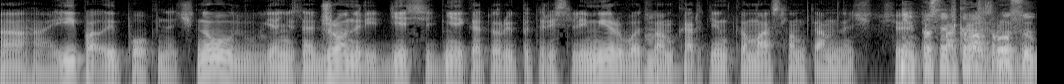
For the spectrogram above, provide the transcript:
Ага, и, и поп, значит. Ну, я не знаю, Джон Рид, 10 дней, которые потрясли мир, вот вам картинка маслом, там, значит, все Нет, это просто это к вопросу,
